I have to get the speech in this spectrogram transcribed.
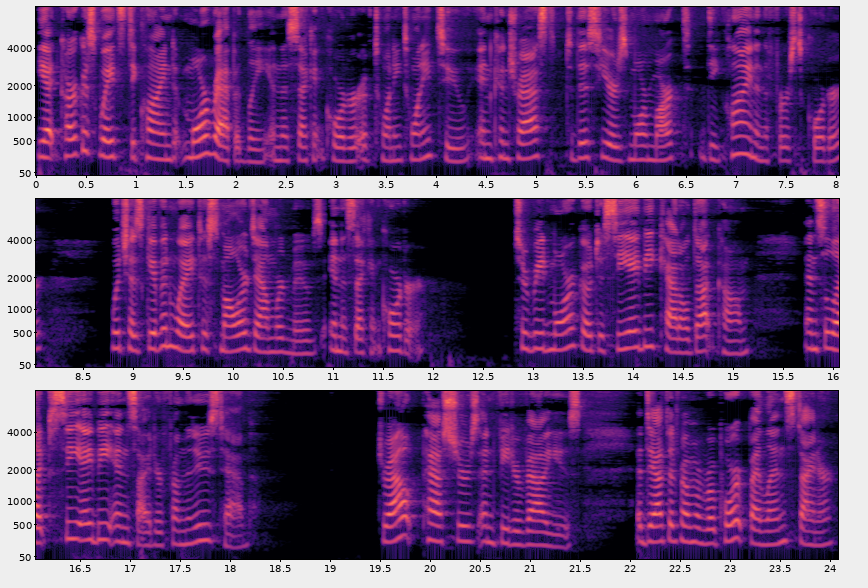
Yet carcass weights declined more rapidly in the second quarter of 2022 in contrast to this year's more marked decline in the first quarter, which has given way to smaller downward moves in the second quarter. To read more, go to cabcattle.com and select CAB Insider from the News tab. Drought, Pastures, and Feeder Values, adapted from a report by Len Steiner,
